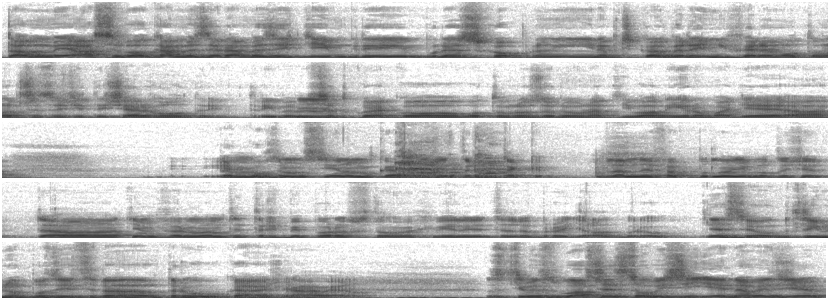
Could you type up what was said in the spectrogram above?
tam je asi velká mezera mezi tím, kdy bude schopný například vedení firm o tomhle přesvědčit ty shareholdery, který ve hmm. výsledku hmm. jako o tom rozhodují na té valné hromadě a jako... se musí jenom ukázat, že tržby, tak za mě fakt podle mě, protože ta, těm firmám ty tržby porostou ve chvíli, kdy to dobro dělat budou. Jasně, jo, dřímnou pozici to na tom trhu ukáže. Právě, no. S tím vlastně souvisí jedna věc, že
